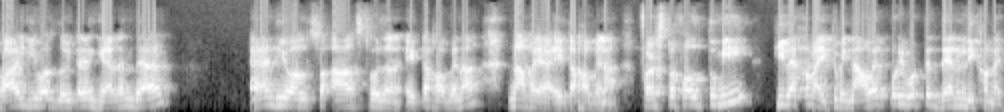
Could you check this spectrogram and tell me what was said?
why he was loitering here and there and he also for এটা হবে না? না ভাইয়া, এটা হবে না। ফার্স্ট অফ অল তুমি কি লেখো নাই? তুমি নাও এর পরিবর্তে দেন লিখো নাই।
